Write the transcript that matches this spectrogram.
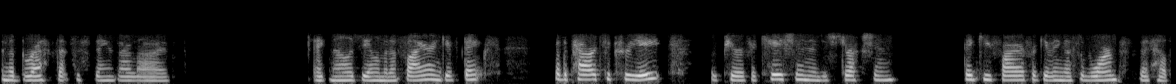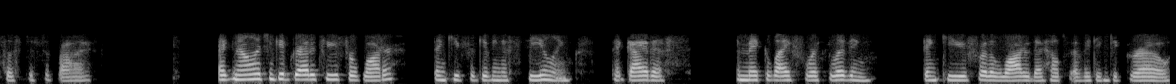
and the breath that sustains our lives. Acknowledge the element of fire and give thanks for the power to create, for purification and destruction. Thank you, fire, for giving us warmth that helps us to survive. Acknowledge and give gratitude for water. Thank you for giving us feelings that guide us and make life worth living. Thank you for the water that helps everything to grow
